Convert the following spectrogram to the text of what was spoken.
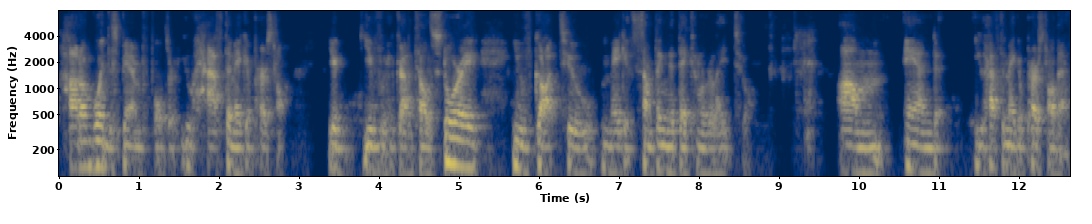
how to avoid the spam folder. You have to make it personal. You you've got to tell the story. You've got to make it something that they can relate to. Um, and you have to make it personal then.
